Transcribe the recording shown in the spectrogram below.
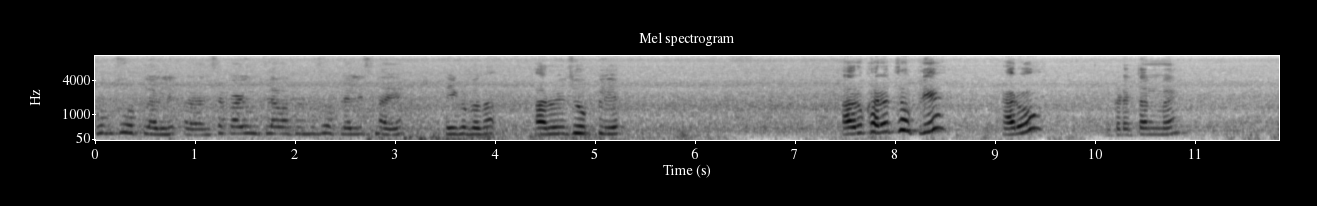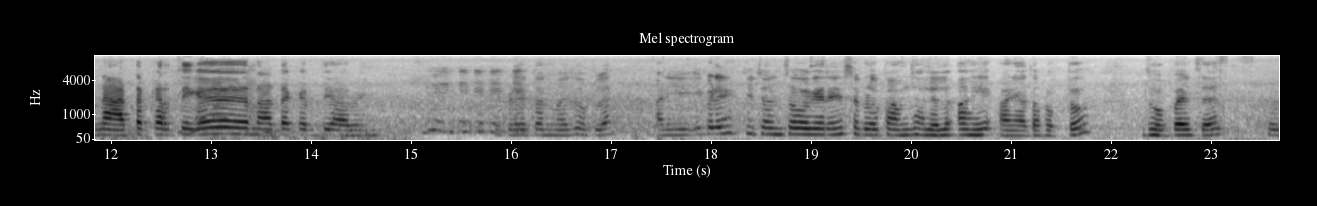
खूप झोप लागली कारण सकाळी उठल्यापासून मी झोपलेलीच नाही हे इकडे बघा आरू झोपली आहे आरू खरंच झोपली आरू? इकडे तन्मय. नाटक करते ग नाटक करते आरू इकडे तन्मय झोपला आणि इकडे किचनचं वगैरे सगळं काम झालेलं आहे आणि आता फक्त झोपायचं आहे तर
